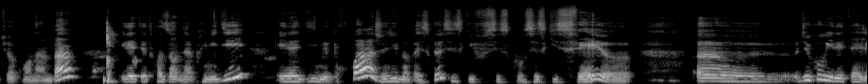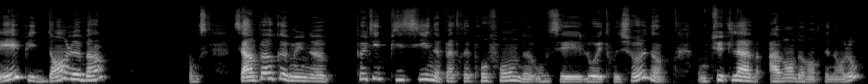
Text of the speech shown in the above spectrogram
tu vas prendre un bain. Il était trois heures de l'après-midi. Il a dit mais pourquoi? Je lui ai dit bah parce que c'est ce qui c'est ce c'est ce qui se fait. Euh, euh, du coup il est allé puis dans le bain. Donc c'est un peu comme une petite piscine pas très profonde où l'eau est très chaude. Donc tu te laves avant de rentrer dans l'eau.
